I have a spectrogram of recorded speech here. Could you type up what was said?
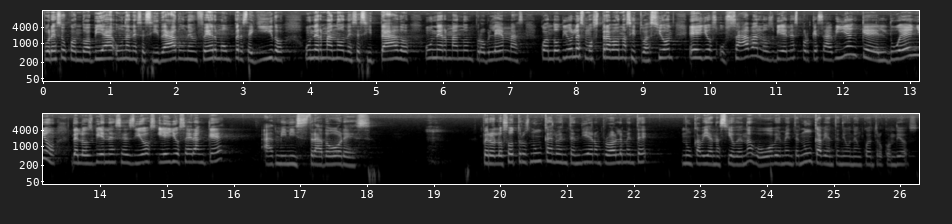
Por eso cuando había una necesidad, un enfermo, un perseguido, un hermano necesitado, un hermano en problemas, cuando Dios les mostraba una situación, ellos usaban los bienes porque sabían que el dueño de los bienes es Dios y ellos eran qué? Administradores. Pero los otros nunca lo entendieron, probablemente nunca habían nacido de nuevo, obviamente nunca habían tenido un encuentro con Dios.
